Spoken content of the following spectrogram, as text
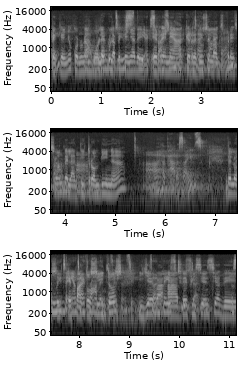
pequeño con una molécula pequeña de RNA que reduce la expresión de la antitrombina. uh, de los hepatocitos y lleva a deficiencia de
